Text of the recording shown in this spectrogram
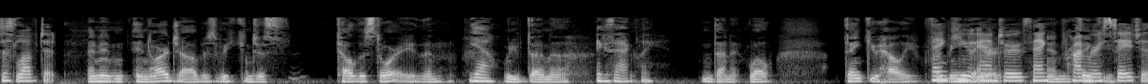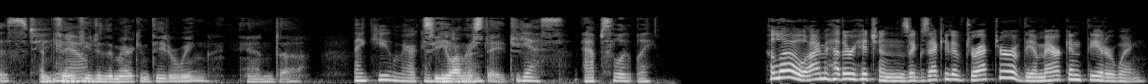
just loved it. And in in our job is we can just tell the story, then Yeah, we've done a exactly. done it well. Thank you, Hallie. For Thank being you, here. Andrew. Thank And Primary thank you- Stages. and you thank know. you to the American Theater Wing. And uh, Thank you, American. See you Theater on the stage. Yes, absolutely. Hello, I'm Heather Hitchens, Executive Director of the American Theater Wing.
